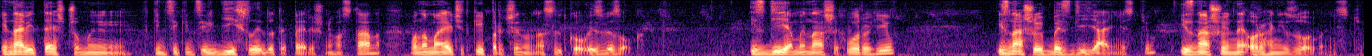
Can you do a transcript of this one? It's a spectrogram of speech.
І навіть те, що ми в кінці кінців дійшли до теперішнього стану, воно має чіткий причинно-наслідковий зв'язок. І з діями наших ворогів, і з нашою бездіяльністю, і з нашою неорганізованістю.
